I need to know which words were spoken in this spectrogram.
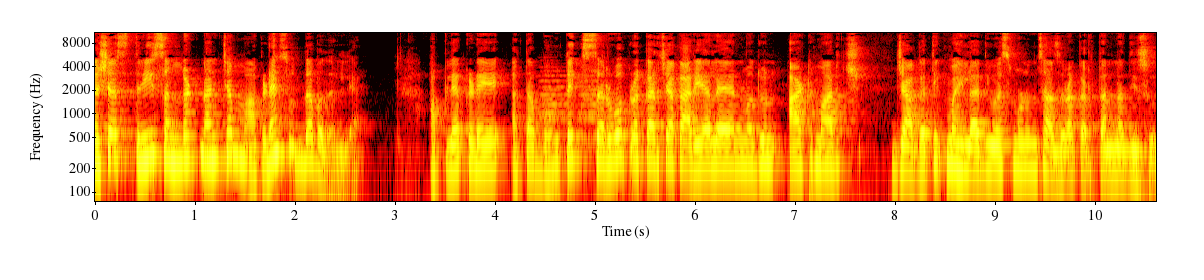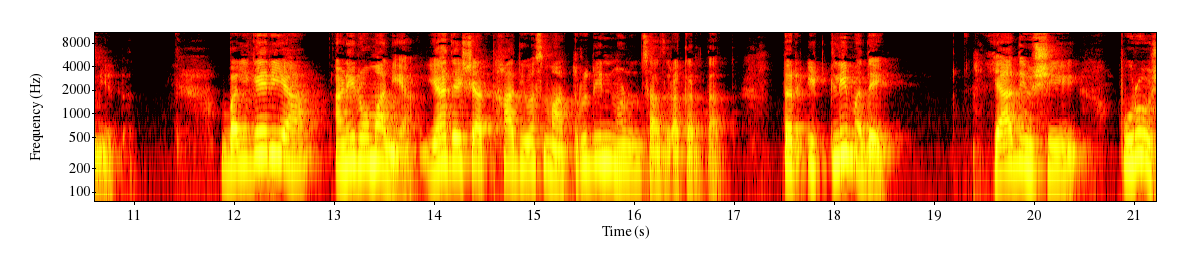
तशा स्त्री संघटनांच्या मागण्यासुद्धा बदलल्या. आपल्याकडे आता बहुतेक सर्व प्रकारच्या कार्यालयांमधून आठ मार्च जागतिक महिला दिवस म्हणून साजरा करताना दिसून येतात. बल्गेरिया आणि रोमानिया या देशात हा दिवस मातृदिन म्हणून साजरा करतात. तर इटलीमध्ये या दिवशी पुरुष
